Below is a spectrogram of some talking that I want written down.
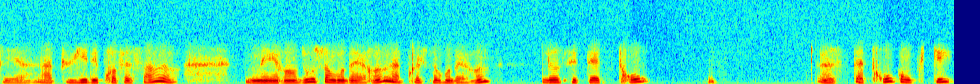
J'ai appuyé des professeurs. Mais rendu au secondaire 1, après le secondaire 1, là, c'était trop. Euh, c'était trop compliqué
